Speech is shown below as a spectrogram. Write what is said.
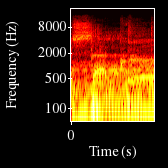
Sacred.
